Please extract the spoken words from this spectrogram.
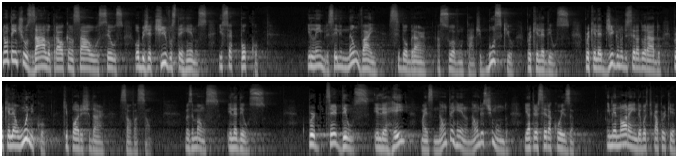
Não tente usá-lo para alcançar os seus objetivos terrenos. Isso é pouco. E lembre-se, ele não vai se dobrar à sua vontade. Busque-o, porque ele é Deus, porque ele é digno de ser adorado, porque ele é o único que pode te dar salvação. Meus irmãos, ele é Deus. Por ser Deus, ele é rei, mas não terreno, não deste mundo. E a terceira coisa, e menor ainda, eu vou explicar por quê,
